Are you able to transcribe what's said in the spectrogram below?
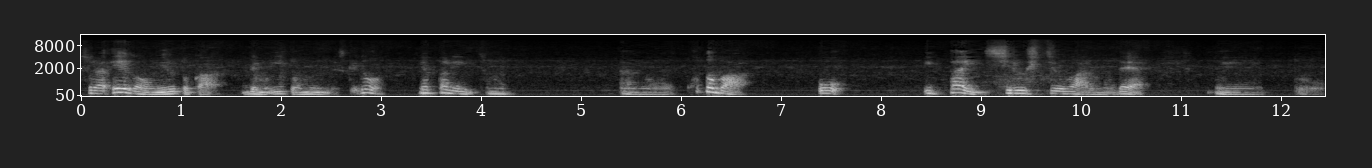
それは映画を見るとかでもいいと思うんですけど、やっぱり、その、あの、言葉をいっぱい知る必要があるので、えー、っと、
